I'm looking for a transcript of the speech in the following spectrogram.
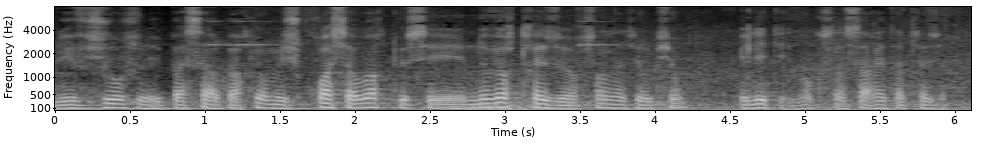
les jours, je n'ai pas ça à partir, mais je crois savoir que c'est 9h-13h, sans interruption, et l'été, donc ça s'arrête à 13h.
